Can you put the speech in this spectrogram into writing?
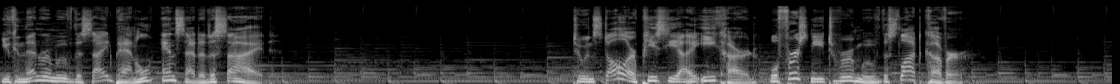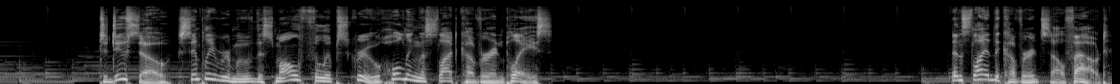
You can then remove the side panel and set it aside. To install our PCIe card, we'll first need to remove the slot cover. To do so, simply remove the small Phillips screw holding the slot cover in place, then slide the cover itself out.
